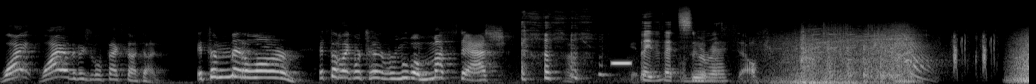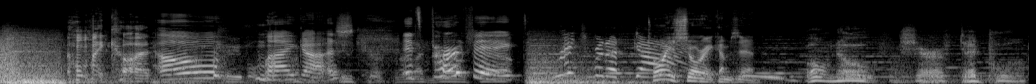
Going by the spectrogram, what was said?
why why are the visual effects not done? It's a metal arm. It's not like we're trying to remove a mustache. Wait, that's Superman. Myself. Oh my god. Oh my gosh. It's perfect. Reach for the sky. Toy Story comes in. Oh no, Sheriff Deadpool.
